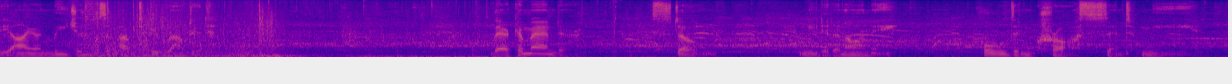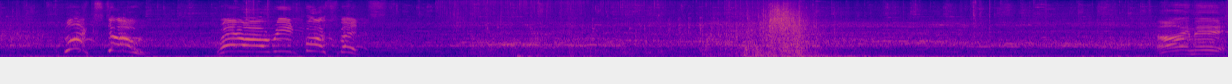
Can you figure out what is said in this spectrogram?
the Iron Legion was about to be routed. Their commander, Stone, needed an army. Holden Cross sent me. Blackstone! Where are our reinforcements? I'm it.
